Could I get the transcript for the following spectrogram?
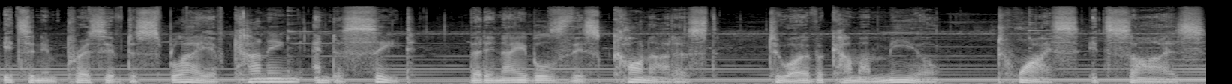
It's an impressive display of cunning and deceit that enables this con artist to overcome a meal twice its size.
